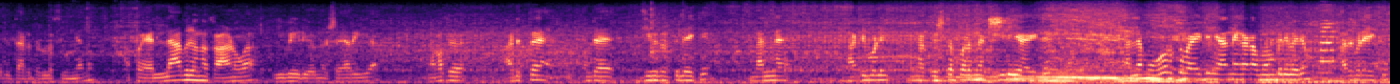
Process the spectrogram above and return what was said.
ഒരു തരത്തിലുള്ള സിനിമയാണ്. അപ്പോൾ എല്ലാവരും ഒന്ന് കാണുക ഈ വീഡിയോ ഒന്ന് ഷെയർ ചെയ്യുക. നമുക്ക് അടുത്ത എന്റെ ജീവിതത്തിലേക്ക് നല്ല അടിപൊളി നിങ്ങൾക്ക് ഇഷ്ടപ്പെടുന്ന വീഡിയോ ആയിട്ട് നല്ല മുഹൂർത്തമായിട്ട് ഞാൻ നിങ്ങളുടെ മുമ്പിൽ വരും. അതുവരേക്കും.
